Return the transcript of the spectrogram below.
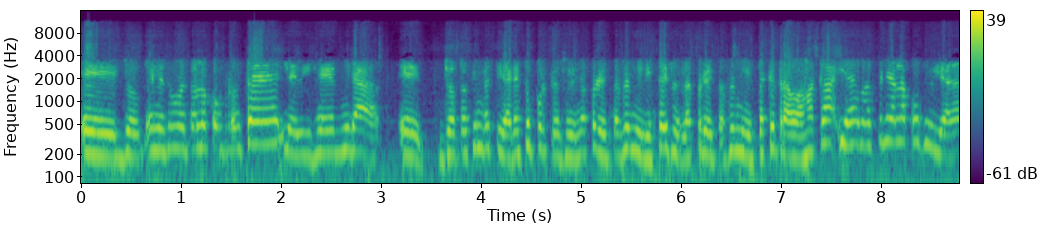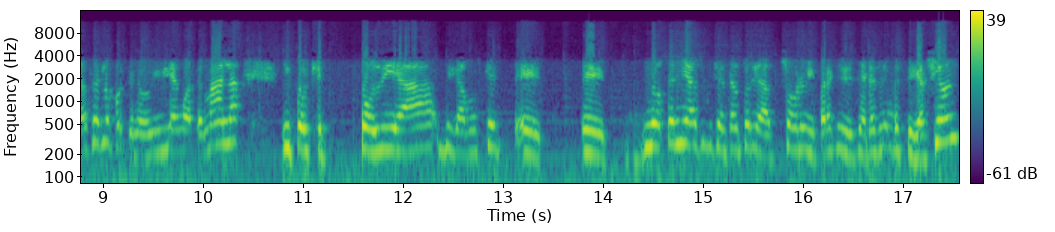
Eh, yo en ese momento lo confronté, le dije, mira, yo tengo que investigar esto porque soy una periodista feminista y soy la periodista feminista que trabaja acá y además tenía la posibilidad de hacerlo porque no vivía en Guatemala y porque podía, digamos que no tenía suficiente autoridad sobre mí para que yo hiciera esa investigación.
